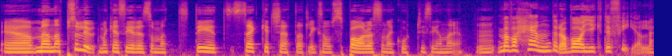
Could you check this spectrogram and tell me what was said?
Eh, men absolut, man kan se det som att det är ett säkert sätt att liksom spara sina kort till senare. Mm. Men vad hände då? Vad gick det fel?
